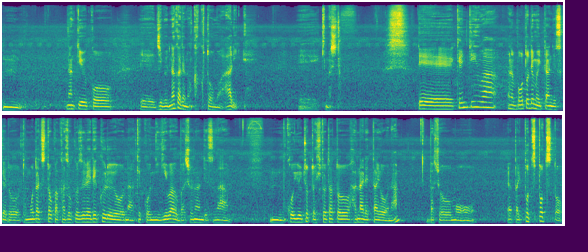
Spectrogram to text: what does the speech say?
うん、なんていうこう、えー、自分の中での格闘もあり、えー、来ました。でケンティンはあの冒頭でも言ったんですけど友達とか家族連れで来るような結構にぎわう場所なんですが、うん、こういうちょっと人里離れたような場所もやっぱりポツポツと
